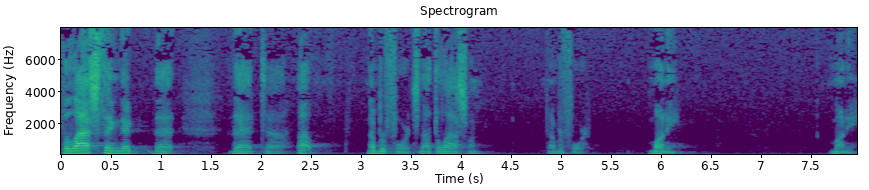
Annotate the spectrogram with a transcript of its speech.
The last thing that, that, that uh, oh, number four, it's not the last one. Number four, money. Money.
